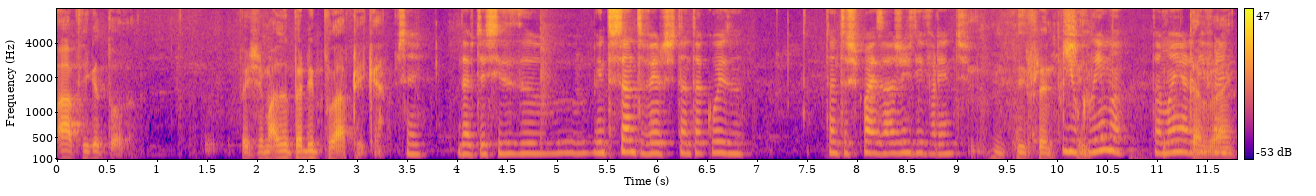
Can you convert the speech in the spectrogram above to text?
à África toda. Foi chamado Perímplo da África. Sim. Deve ter sido interessante veres tanta coisa. Tantas paisagens diferentes. Muito diferente. E sim. o clima também era Também. diferente.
